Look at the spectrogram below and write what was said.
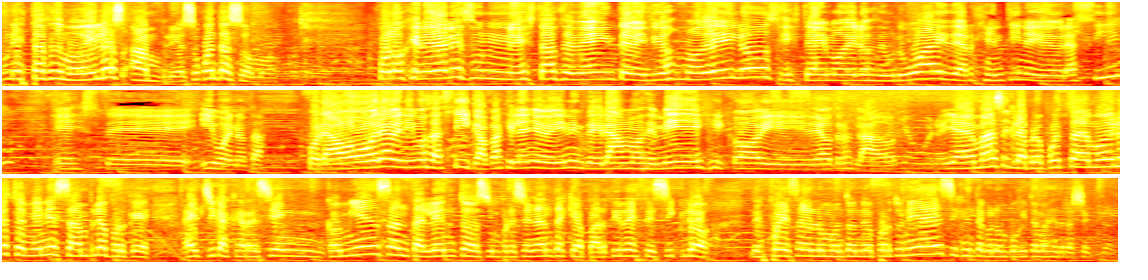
Un staff de modelos amplio. ¿Eso cuántas somos? Por lo general es un staff de 20, 22 modelos. Este, hay modelos de Uruguay, de Argentina y de Brasil. Este, y bueno, está. Por ahora venimos así, capaz que el año que viene integramos de México y de otros lados. Bueno, y además la propuesta de modelos también es amplia porque hay chicas que recién comienzan, talentos impresionantes que a partir de este ciclo después les salen un montón de oportunidades y gente con un poquito más de trayectoria.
